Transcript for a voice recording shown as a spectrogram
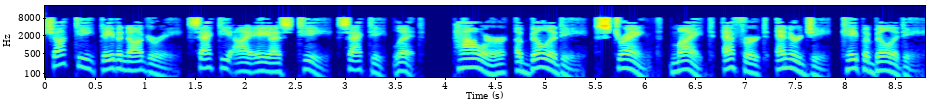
Shakti Devanagari, Sakti Iast, Sakti, lit. Power, ability, strength, might, effort, energy, capability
